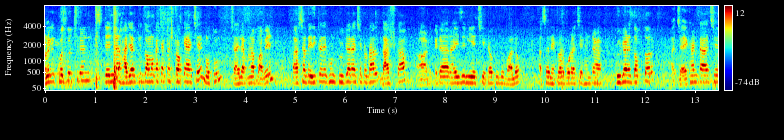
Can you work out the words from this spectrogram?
অনেকে খোঁজ করছিলেন স্ট্রেঞ্জার হাজার কিন্তু আমার কাছে একটা স্টকে আছে নতুন চাইলে আপনারা পাবেন। তার সাথে এদিকটা দেখুন টুইটার আছে টোটাল দাসকা আর এটা রাইজে নিয়েছি এটাও কিন্তু ভালো। তার সাথে নেটওয়ার্ক বোর্ড আছে এখানটা টুইটারের দপ্তর। আচ্ছা এখানটা আছে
